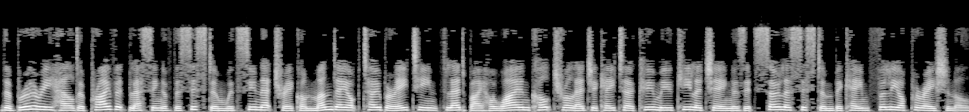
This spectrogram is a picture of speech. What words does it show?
The brewery held a private blessing of the system with Sunetric on Monday, October 18 led by Hawaiian cultural educator Kumu Keala Ching as its solar system became fully operational.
